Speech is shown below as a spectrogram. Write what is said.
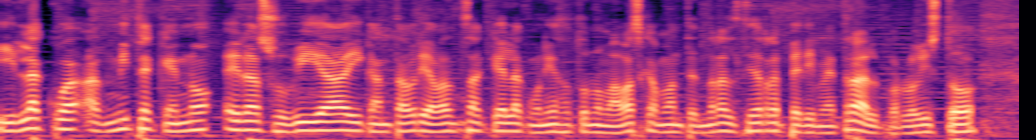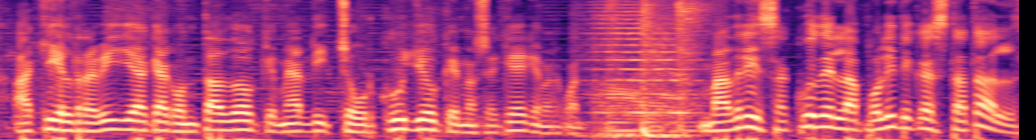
y LACUA admite que no era su vía y Cantabria avanza que la comunidad autónoma vasca mantendrá el cierre perimetral. Por lo visto, aquí el Revilla que ha contado, que me ha dicho Urcullo, que no sé qué, que no sé cuánto. Madrid sacude la política estatal.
